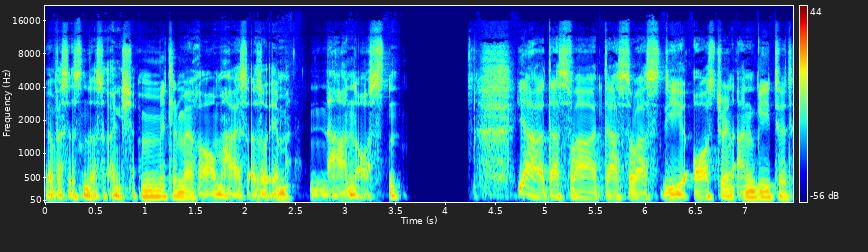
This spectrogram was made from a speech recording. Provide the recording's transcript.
ja, was ist denn das eigentlich? Im Mittelmeerraum heißt also im Nahen Osten. Ja, das war das, was die Austrian anbietet.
